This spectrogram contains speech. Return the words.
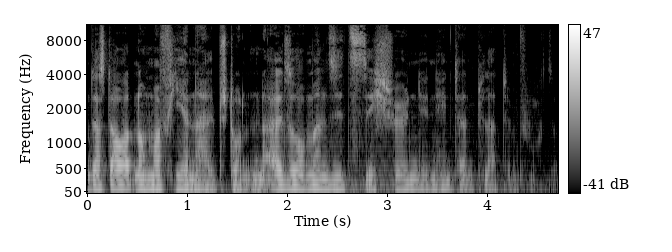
Das dauert nochmal viereinhalb Stunden. Also man sitzt sich schön den Hintern platt im Flugzeug.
